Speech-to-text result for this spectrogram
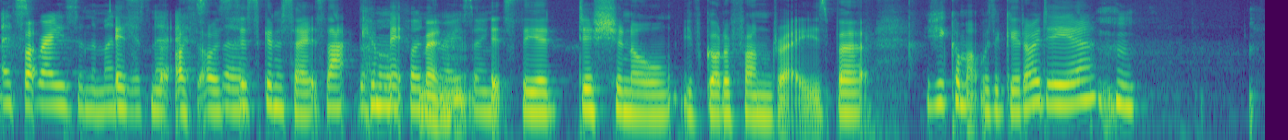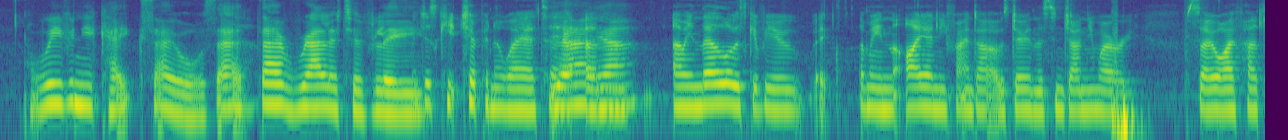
It's But raising the money, isn't it? the- I, I was the- just going to say it's that commitment. It's the additional you've got to fundraise. But if you come up with a good idea, mm-hmm. or even your cake sales, they're Yeah. they're relatively. You just keep chipping away at it. Yeah, and, yeah. I mean, they'll always give you. I mean, I only found out I was doing this in January, so I've had,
